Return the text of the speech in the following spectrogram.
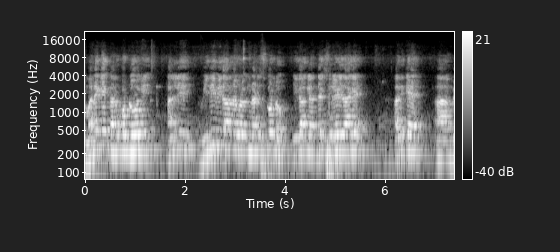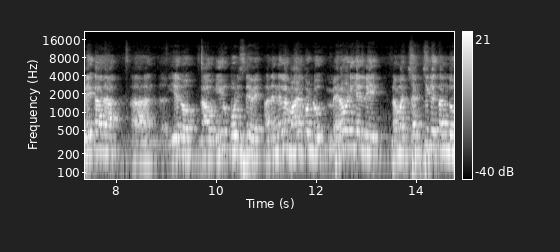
ಮನೆಗೆ ಕರ್ಕೊಂಡು ಹೋಗಿ ಅಲ್ಲಿ ವಿಧಿವಿಧಾನಗಳನ್ನು ನಡೆಸಿಕೊಂಡು ಈಗಾಗಲೇ ಅಧ್ಯಕ್ಷರು ಹೇಳಿದ ಹಾಗೆ ಅದಕ್ಕೆ ಬೇಕಾದ ಏನು ನಾವು ನೀರು ಪೋಡಿಸ್ತೇವೆ ಅದನ್ನೆಲ್ಲ ಮಾಡಿಕೊಂಡು ಮೆರವಣಿಗೆಯಲ್ಲಿ ನಮ್ಮ ಚರ್ಚಿಗೆ ತಂದು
